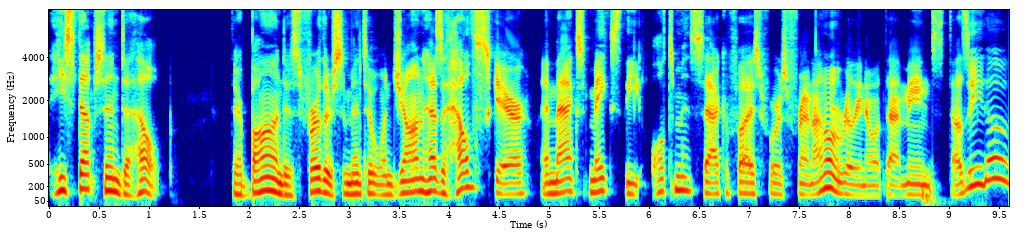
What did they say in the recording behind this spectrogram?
he steps in to help. Their bond is further cemented when John has a health scare and Max makes the ultimate sacrifice for his friend. I don't really know what that means. Does he, though?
